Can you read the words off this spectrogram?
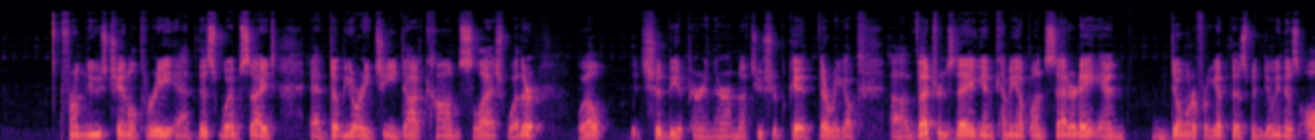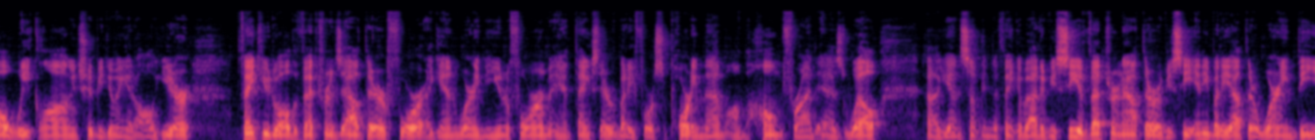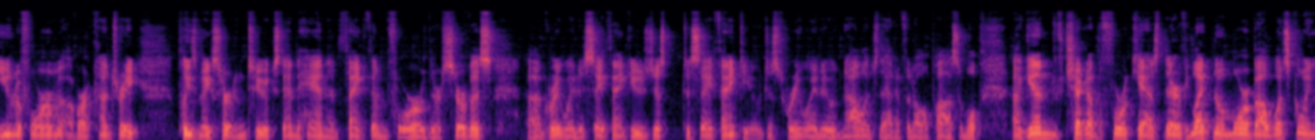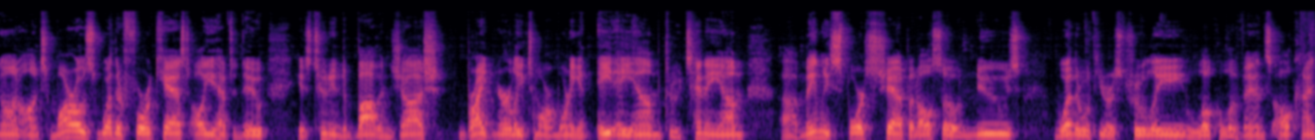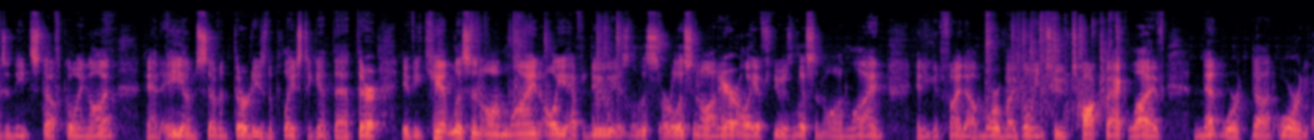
from News Channel 3 at this website at wreg.com slash weather. Well, it should be appearing there. I'm not too sure. Okay, there we go. Uh, Veterans Day again coming up on Saturday, and don't want to forget this. Been doing this all week long and should be doing it all year. Thank you to all the veterans out there for again wearing the uniform, and thanks to everybody for supporting them on the home front as well. Uh, again, something to think about. If you see a veteran out there, if you see anybody out there wearing the uniform of our country, please make certain to extend a hand and thank them for their service. A great way to say thank you is just to say thank you. Just a great way to acknowledge that if at all possible. Again, check out the forecast there. If you'd like to know more about what's going on on tomorrow's weather forecast, all you have to do is tune in to Bob and Josh bright and early tomorrow morning at 8 a.m. through 10 a.m. Uh, mainly sports chat, but also news weather with yours truly, local events, all kinds of neat stuff going on. And AM 730 is the place to get that there. If you can't listen online, all you have to do is listen, or listen on air, all you have to do is listen online. And you can find out more by going to talkbacklivenetwork.org.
